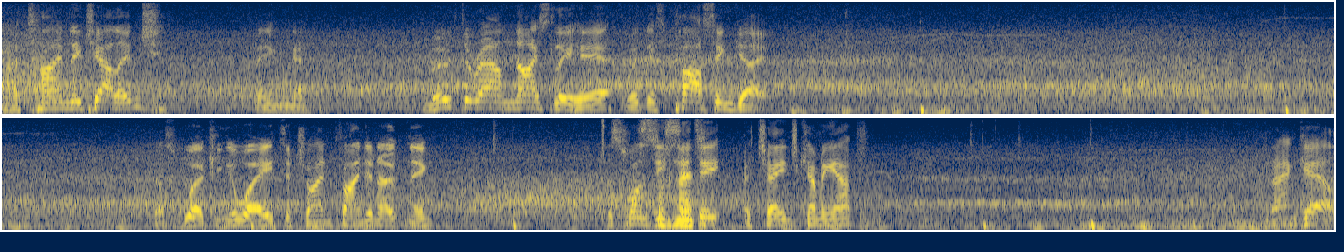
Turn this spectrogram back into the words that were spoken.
A timely challenge. Being uh, moved around nicely here with this passing game. Just working away to try and find an opening. The Swansea. City, a change coming up. Rangel.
